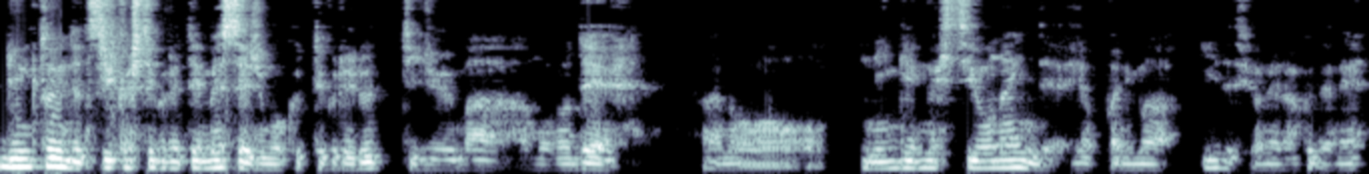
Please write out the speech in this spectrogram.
LinkedIn で追加してくれてメッセージも送ってくれるっていう、まあ、もので、あの、人間が必要ないんで、やっぱりまあ、いいですよね、楽でね。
